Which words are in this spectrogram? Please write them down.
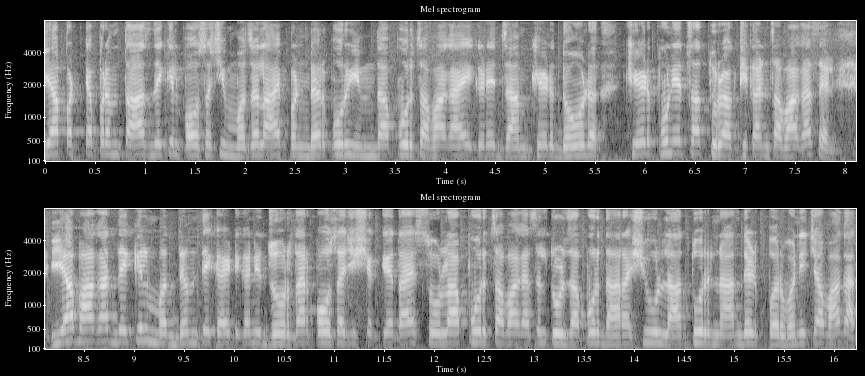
या पट्ट्यापर्यंत आज देखील पावसाची मजल आहे. पंढरपूर इंदापूरचा भाग आहे. इकडे जामखेड दौंड खेड पुणेचा तुरळक ठिकाणचा भाग असेल. या भागात देखील मध्यम ते काही ठिकाणी जोरदार पावसाची शक्यता आहे. सोलापूरचा भाग असेल तुळजापूर धाराशिव लातूर नांदेड परभणीच्या भागात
